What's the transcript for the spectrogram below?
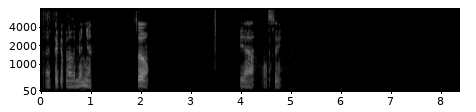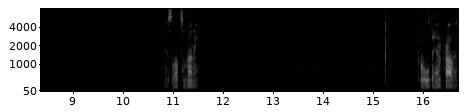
And I pick up another minion. So, yeah, we'll see. There's lots of money. Gold and province.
